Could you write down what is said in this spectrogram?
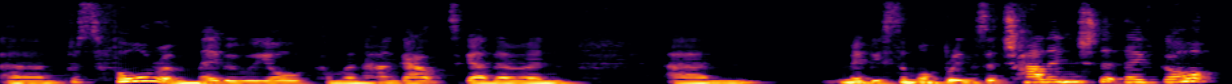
um, just forum. Maybe we all come and hang out together and um, maybe someone brings a challenge that they've got.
